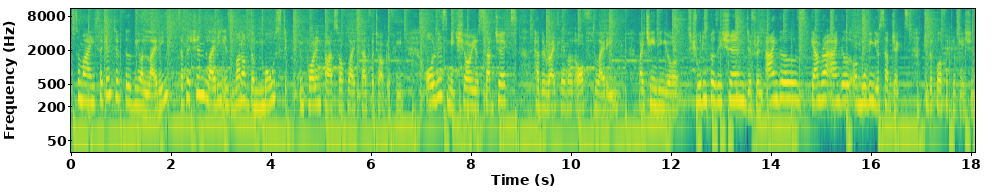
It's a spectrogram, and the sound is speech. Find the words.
So my second tip will be on lighting. Sufficient lighting is one of the most important parts of lifestyle photography. Always make sure your subjects have the right level of lighting by changing your shooting position, different angles, camera angle, or moving your subjects to the perfect location.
